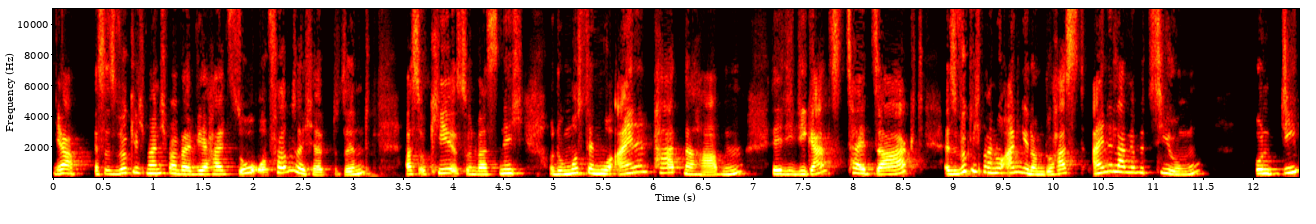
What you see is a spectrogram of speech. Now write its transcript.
Ja, es ist wirklich manchmal, weil wir halt so verunsichert sind, was okay ist und was nicht. Und du musst ja nur einen Partner haben, der dir die ganze Zeit sagt, also wirklich mal nur angenommen, du hast eine lange Beziehung und die,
